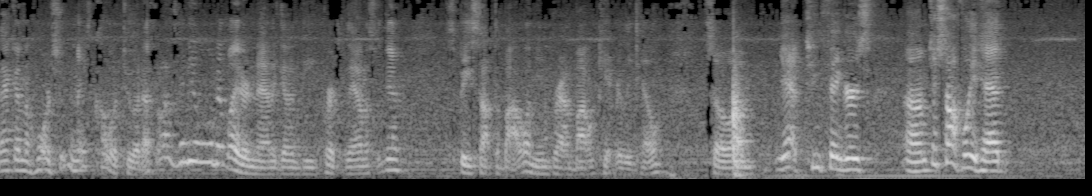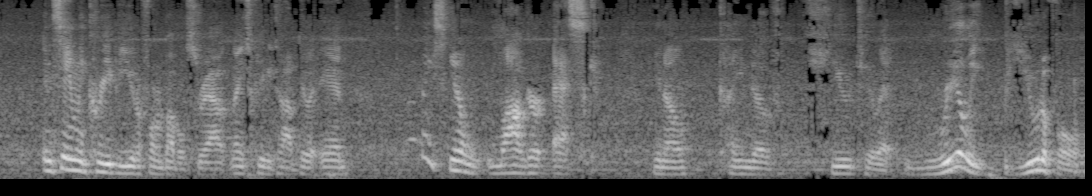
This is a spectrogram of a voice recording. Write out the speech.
back on the horse. Ooh, nice color to it. I thought it was gonna be a little bit lighter than that. I'm gonna be perfectly honest with you. It's based off the bottle. I mean, brown bottle can't really tell. So, um, yeah, two fingers, um, just off weight head. Insanely creepy uniform bubbles throughout. Nice creamy top to it. And nice, you know, lager-esque, you know, kind of hue to it. Really beautiful,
